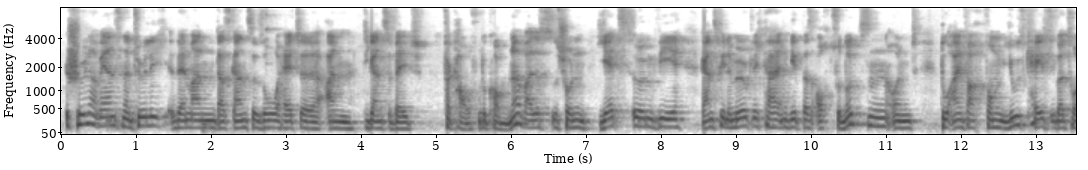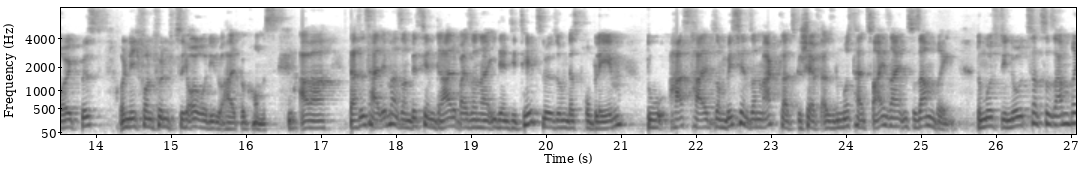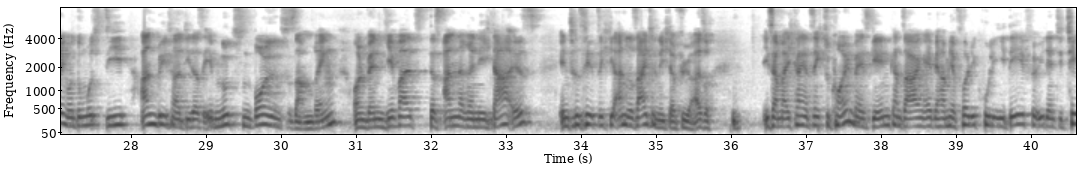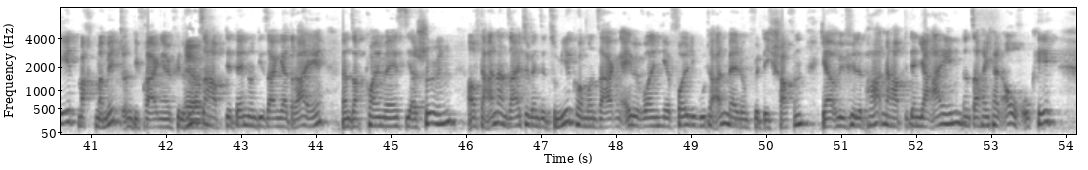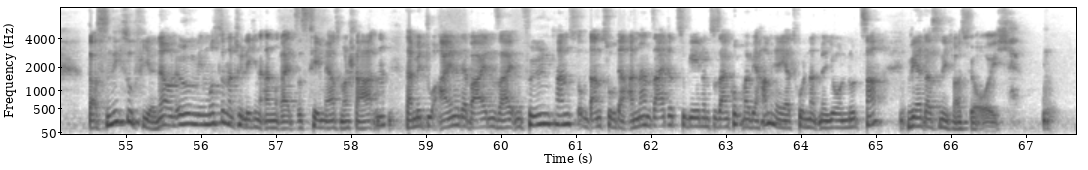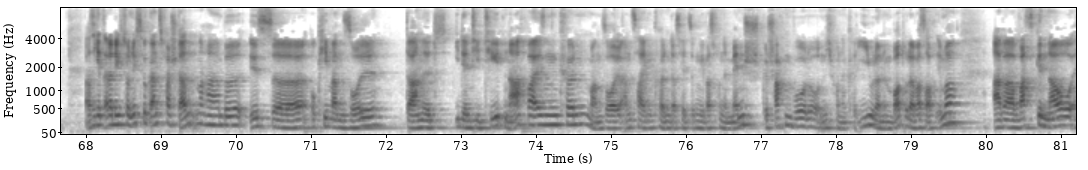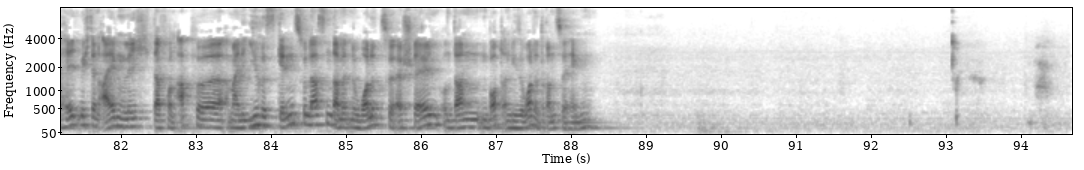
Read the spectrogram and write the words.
schöner wäre es natürlich, wenn man das Ganze so hätte an die ganze Welt verkauft bekommen, ne? weil es schon jetzt irgendwie ganz viele Möglichkeiten gibt, das auch zu nutzen und du einfach vom Use Case überzeugt bist und nicht von 50 Euro, die du halt bekommst. Aber das ist halt immer so ein bisschen gerade bei so einer Identitätslösung das Problem, du hast halt so ein bisschen so ein Marktplatzgeschäft. Also du musst halt zwei Seiten zusammenbringen. Du musst die Nutzer zusammenbringen und du musst die Anbieter, die das eben nutzen wollen, zusammenbringen. Und wenn jeweils das andere nicht da ist, interessiert sich die andere Seite nicht dafür. Also ich sag mal, ich kann jetzt nicht zu Coinbase gehen, kann sagen, ey, wir haben hier voll die coole Idee für Identität, macht mal mit und die fragen, wie viele ja. Nutzer habt ihr denn? Und die sagen ja drei. Dann sagt Coinbase, ja schön. Auf der anderen Seite, wenn sie zu mir kommen und sagen, ey, wir wollen hier voll die gute Anmeldung für dich schaffen, ja, wie viele Partner habt ihr denn? Ja, ein, dann sage ich halt auch, okay das ist nicht so viel. Ne? Und irgendwie musst du natürlich ein Anreizsystem erstmal starten, damit du eine der beiden Seiten füllen kannst, um dann zu der anderen Seite zu gehen und zu sagen, guck mal, wir haben hier jetzt 100 Millionen Nutzer, wäre das nicht was für euch? Was ich jetzt allerdings noch nicht so ganz verstanden habe, ist, äh, okay, man soll damit Identität nachweisen können, man soll anzeigen können, dass jetzt irgendwie was von einem Mensch geschaffen wurde und nicht von einer KI oder einem Bot oder was auch immer. Aber was genau hält mich denn eigentlich davon ab, äh, meine Iris scannen zu lassen, damit eine Wallet zu erstellen und dann einen Bot an diese Wallet dran zu hängen?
